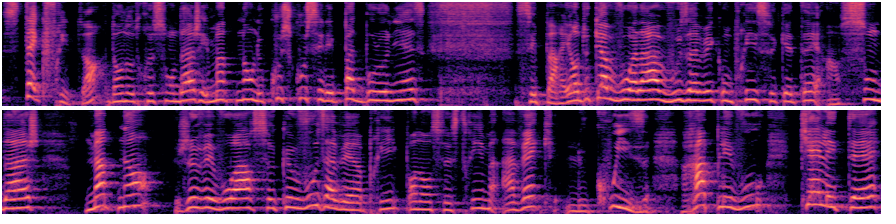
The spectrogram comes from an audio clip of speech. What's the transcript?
steak frites hein, dans notre sondage. Et maintenant, le couscous et les pâtes bolognaises c'est pareil. En tout cas, voilà, vous avez compris ce qu'était un sondage. Maintenant, je vais voir ce que vous avez appris pendant ce stream avec le quiz. Rappelez-vous quel était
